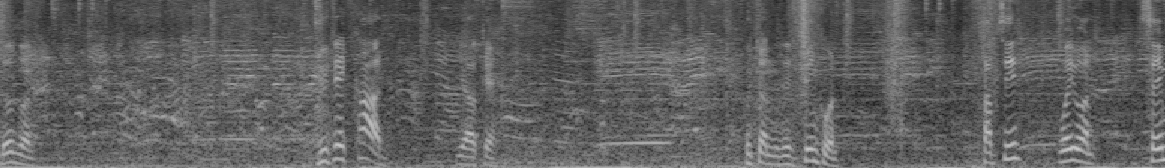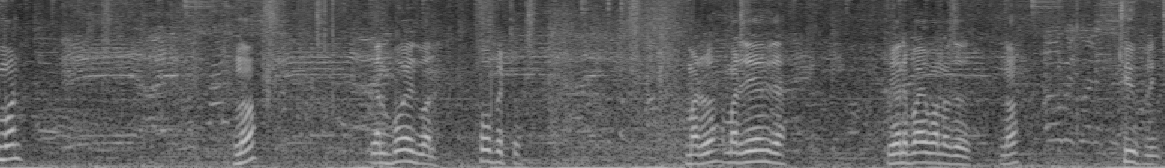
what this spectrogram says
Those one. Do you take card? Yeah, okay. Which one? This pink one. Tapsi, what you want? Same one? No? Then boys one. Four petrol. Marwa, Marja, you want to buy one of those? No? Two, please.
